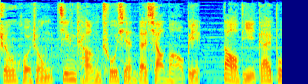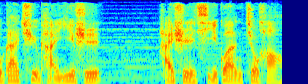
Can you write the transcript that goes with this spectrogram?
生活中经常出现的小毛病，到底该不该去看医师，还是习惯就好？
